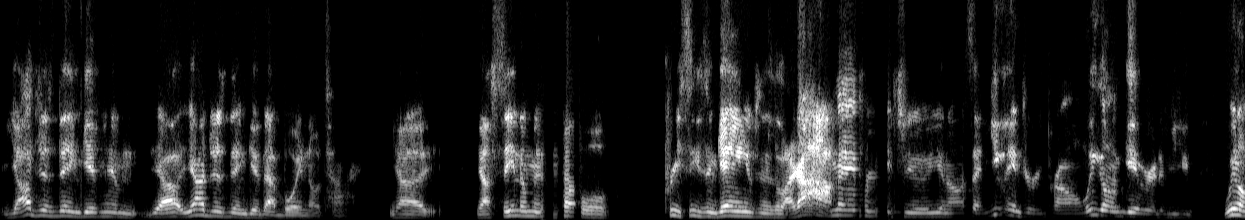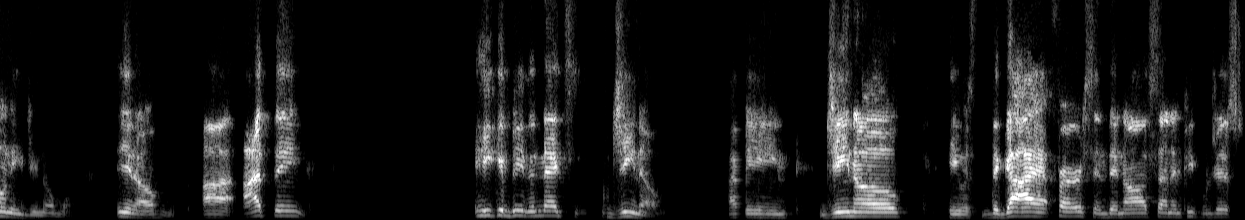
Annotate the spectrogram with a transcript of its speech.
y'all just didn't give him, y'all, y'all just didn't give that boy no time. Y'all, y'all seen him in a couple preseason games and it's like, ah, oh, man, forget you. You know I'm saying? You injury prone. We gonna get rid of you. We don't need you no more. You know, uh, I think he can be the next Geno. I mean, Geno, he was the guy at first, and then all of a sudden people just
